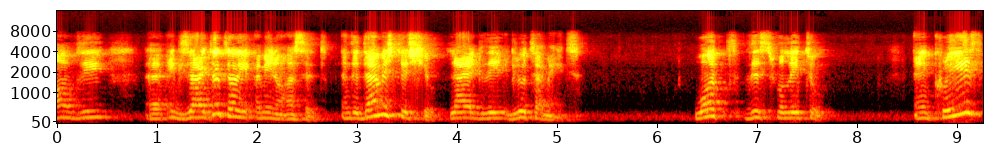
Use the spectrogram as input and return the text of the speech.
of the uh, excitatory amino acid in the damaged tissue, like the glutamate. What this will lead to? Increase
